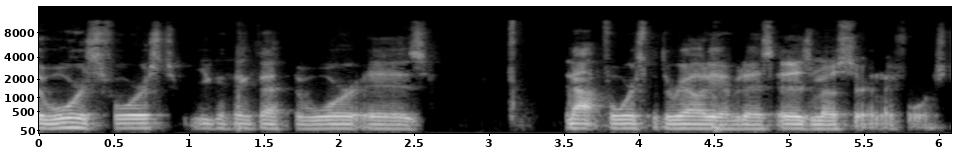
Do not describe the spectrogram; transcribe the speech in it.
the war is forced. You can think that the war is not forced, but the reality of it is, it is most certainly forced.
